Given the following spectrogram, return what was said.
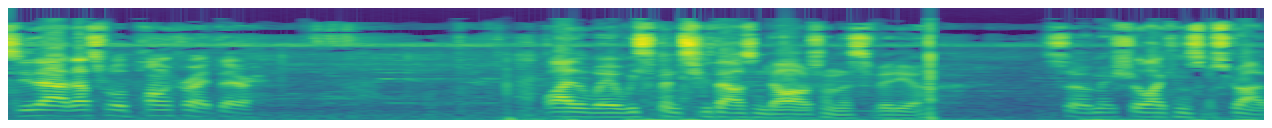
See that? That's real punk right there. By the way, we spent $2,000 on this video. So make sure to like and subscribe.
